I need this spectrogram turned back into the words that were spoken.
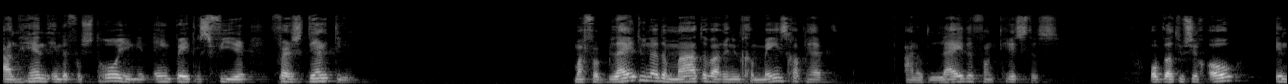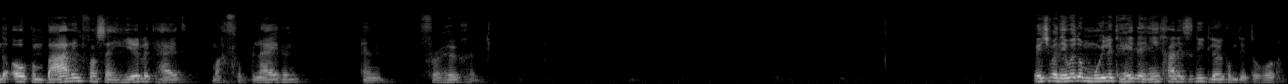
aan hen in de verstrooiing in 1 Petrus 4, vers 13. Maar verblijd u naar de mate waarin u gemeenschap hebt aan het lijden van Christus, opdat u zich ook in de openbaring van zijn heerlijkheid mag verblijden en verheugen. Weet je, wanneer we door moeilijkheden heen gaan, is het niet leuk om dit te horen.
